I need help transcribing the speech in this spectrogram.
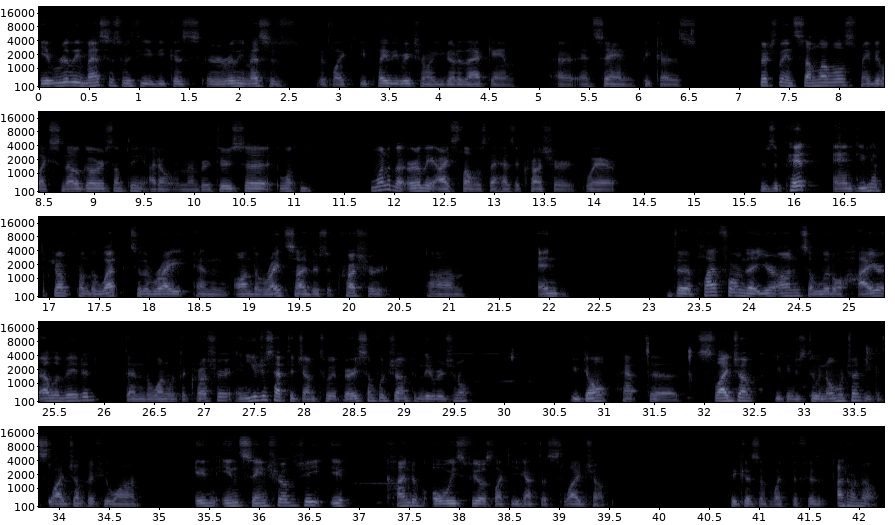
it really messes with you because it really messes with like you play the original, you go to that game, uh, insane because especially in some levels, maybe like Snow Go or something. I don't remember. There's a one, one of the early ice levels that has a crusher where there's a pit and you have to jump from the left to the right, and on the right side there's a crusher. Um, and the platform that you're on is a little higher elevated than the one with the crusher, and you just have to jump to it. Very simple jump in the original. You don't have to slide jump. You can just do a normal jump. You can slide jump if you want. In N. Sane Trilogy, it kind of always feels like you have to slide jump because of like the phys- I don't know.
